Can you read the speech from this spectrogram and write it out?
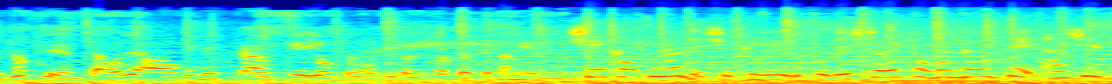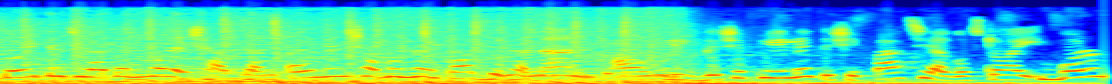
সুযোগ দেন তাহলে আওয়ামী লীগ কালকে এই অন্তর্বর্তীকালীন সরকারকে নামিয়ে শেখ হাসিনা দেশে ফিরে উপদেষ্টা ও সমন্বয়কদের ফাঁসির দড়িতে ঝুলাবেন বলে সাবধান করলেন সমন্বয়ক আব্দুল হান্নান আওয়ামী লীগ দেশে ফিরলে দেশে পাঁচই আগস্ট হয় বরং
